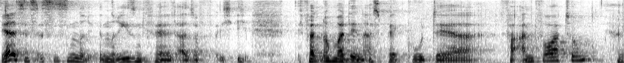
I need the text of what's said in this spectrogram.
Ja, es ist, es ist ein, ein Riesenfeld. Also ich, ich, ich fand nochmal den Aspekt gut der Verantwortung ja.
